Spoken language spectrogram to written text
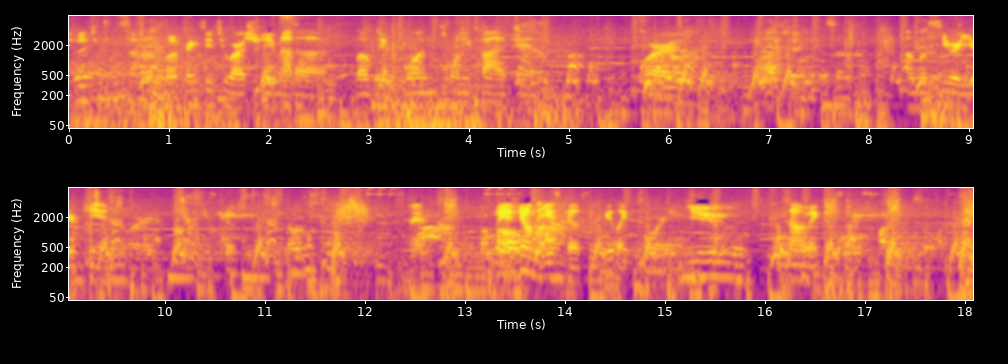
Should I turn this on? What brings you to our stream at uh, a lovely 125 a.m. Or unless you are European or on the East Coast. Wait, if you're on the East Coast, it'd be like 4 a.m. You. That would make no sense. Got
